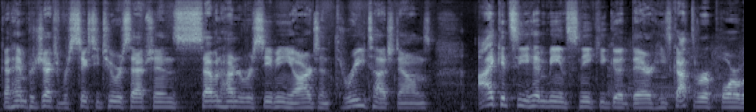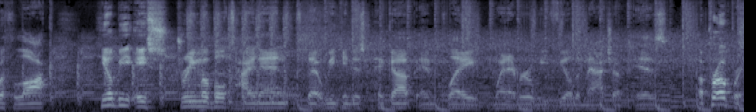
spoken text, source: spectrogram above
Got him projected for 62 receptions, 700 receiving yards, and three touchdowns. I could see him being sneaky good there. He's got the rapport with Lock he'll be a streamable tight end that we can just pick up and play whenever we feel the matchup is appropriate.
